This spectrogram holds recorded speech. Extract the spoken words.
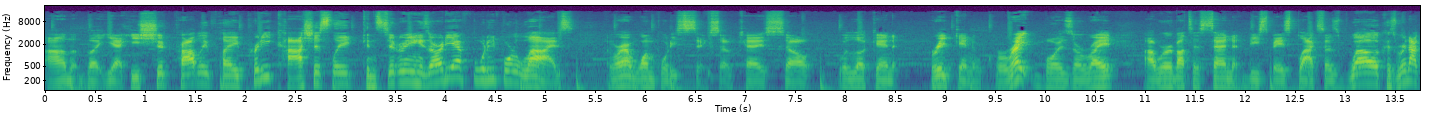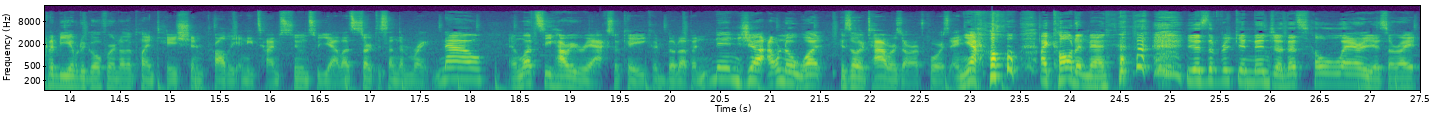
Um, but yeah, he should probably play pretty cautiously considering he's already at 44 lives and we're at 146. Okay, so we're looking freaking great, boys. All right. Uh, we're about to send these space blacks as well because we're not going to be able to go for another plantation probably anytime soon. So yeah, let's start to send them right now and let's see how he reacts. Okay, he could build up a ninja. I don't know what his other towers are, of course. And yeah, I called it, man. he has the freaking ninja. That's hilarious. All right.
